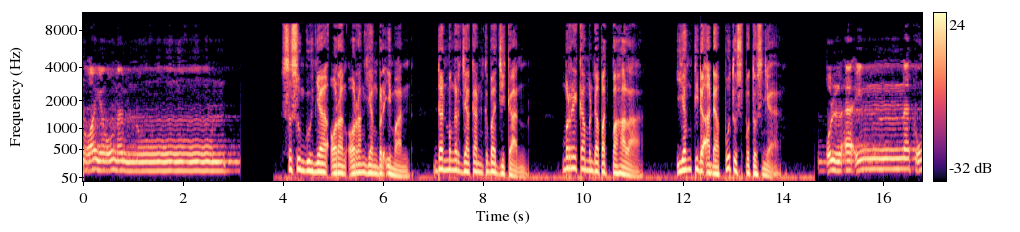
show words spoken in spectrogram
غير ممنون Sesungguhnya orang-orang yang beriman dan mengerjakan kebajikan, mereka mendapat pahala yang tidak ada putus-putusnya. قل أئنكم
